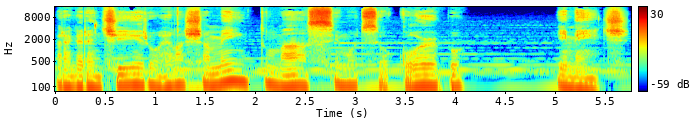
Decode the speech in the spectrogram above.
para garantir o relaxamento máximo de seu corpo e mente.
